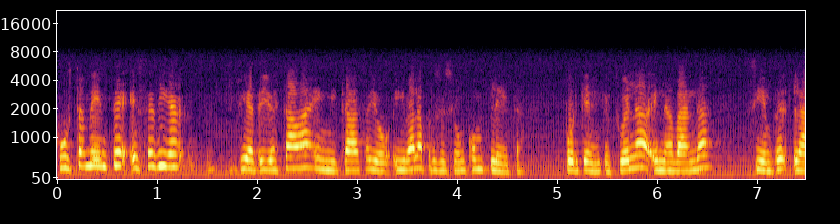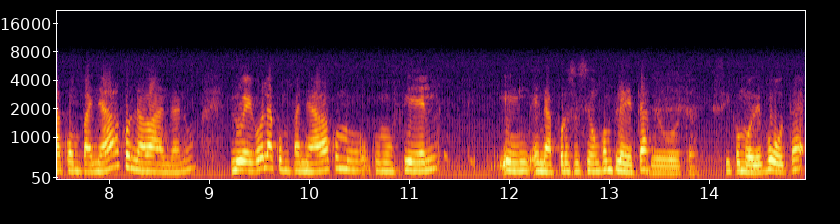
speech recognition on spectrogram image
justamente ese día, fíjate, yo estaba en mi casa, yo iba a la procesión completa, porque desde que estuve en la, banda, siempre la acompañaba con la banda, ¿no? Luego la acompañaba como, como fiel en, la procesión completa. Devota. Sí, como devota.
